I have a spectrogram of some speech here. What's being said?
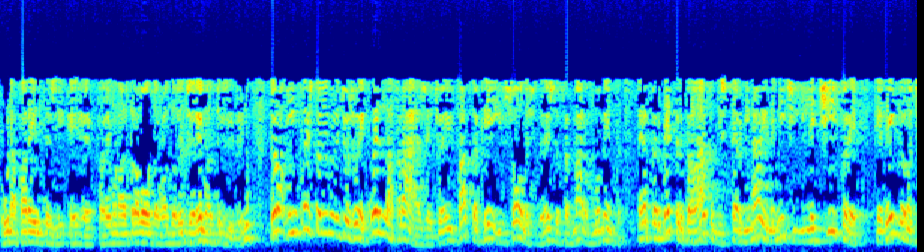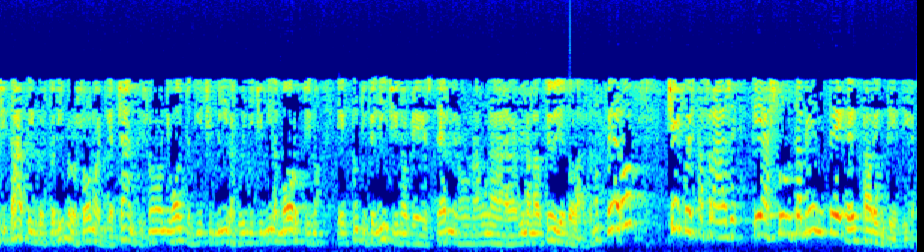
una parentesi che eh, faremo un'altra volta quando leggeremo altri libri. No? Però in questo libro di Giosuè quella frase, cioè il fatto che il sole si dovesse fermare un momento per permettere tra l'altro di sterminare i nemici, le cifre che vengono citate in questo libro sono agghiaccianti, sono ogni volta 10.000, 15.000 morti no? e tutti felici no? che sterminano una, una, una, nazione dietro l'altra. No? Però c'è questa frase che è assolutamente eh, parentetica.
